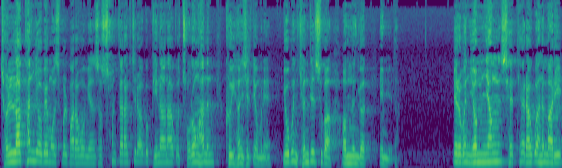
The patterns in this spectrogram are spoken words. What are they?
전락한 욥의 모습을 바라보면서 손가락질하고 비난하고 조롱하는 그 현실 때문에 욥은 견딜 수가 없는 것입니다. 여러분 염량세태라고 하는 말이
